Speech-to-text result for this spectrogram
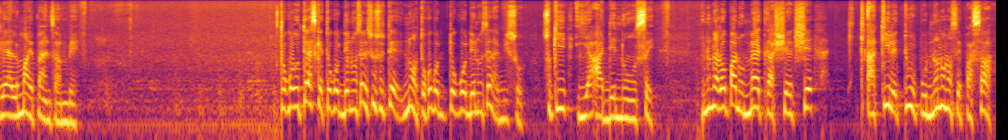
réellement epai ya nzambe. Est-ce que toko dénoncer les sociétés non toko toko dénoncer na biso ce qui y a à dénoncer nous n'allons pas nous mettre à chercher à qui les tours pour non non non c'est pas ça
